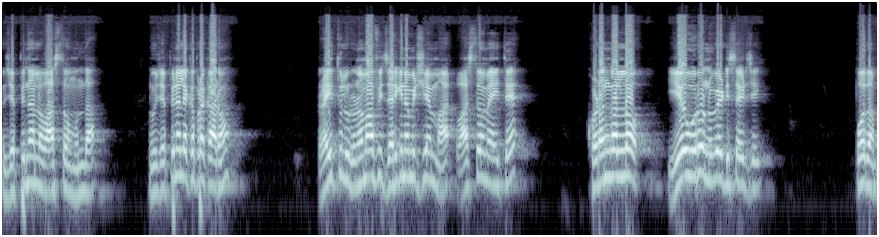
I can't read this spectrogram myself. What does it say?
నువ్వు చెప్పిన దానిలో వాస్తవం ఉందా? నువ్వు చెప్పిన లెక్క ప్రకారం రైతులు రుణమాఫీ జరిగిన విషయం వాస్తవమే అయితే కొడంగల్లో ఏ ఊరో నువ్వే డిసైడ్ చేయి పోదాం.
